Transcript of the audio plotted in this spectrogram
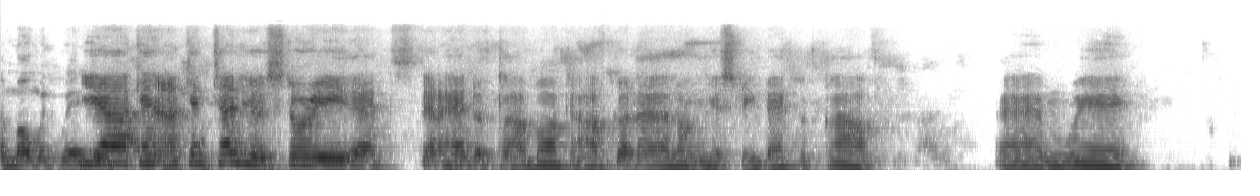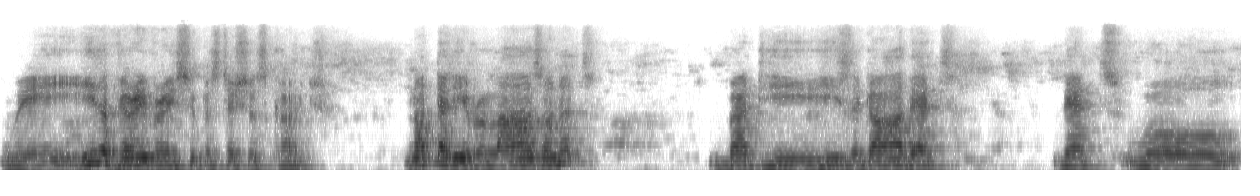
a moment where yeah, I can I can tell you a story that that I had with Clive Barker. I've got a long history back with Clive, um, where where he's a very very superstitious coach. Not that he relies on it, but he he's a guy that that will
